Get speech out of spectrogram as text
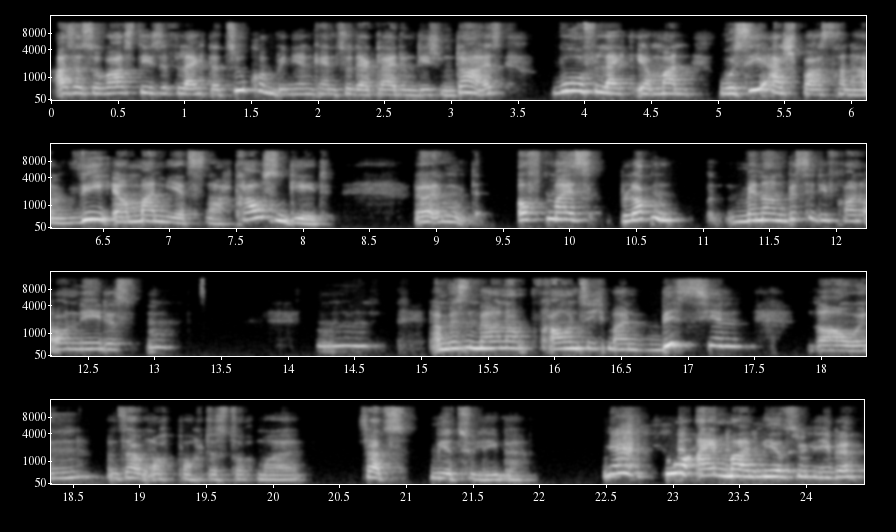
also so was, die sie vielleicht dazu kombinieren können zu der Kleidung, die schon da ist, wo vielleicht ihr Mann, wo sie erst Spaß dran haben, wie ihr Mann jetzt nach draußen geht. Ja, ähm, oftmals blocken Männer ein bisschen die Frauen, oh nee, das, hm, hm. Da müssen Männer, Frauen sich mal ein bisschen rauen und sagen, ach, mach das doch mal. Satz, mir zuliebe. Ja. Nur einmal mir zuliebe.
